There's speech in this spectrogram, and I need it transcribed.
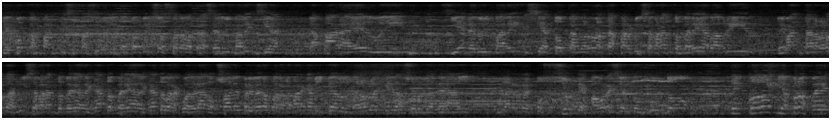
de poca participación en el compromiso, observa atrás Edwin Valencia, la para Edwin, tiene Edwin Valencia, toca el balón para Luis Amaranto Perea, va a abrir, levanta la verdad Luis Amaranto Perea, dejando Perea, dejando para Cuadrado, sale primero para la marca Miquel, el balón queda sobre lateral, una reposición que favorece al conjunto de Colombia, profe.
